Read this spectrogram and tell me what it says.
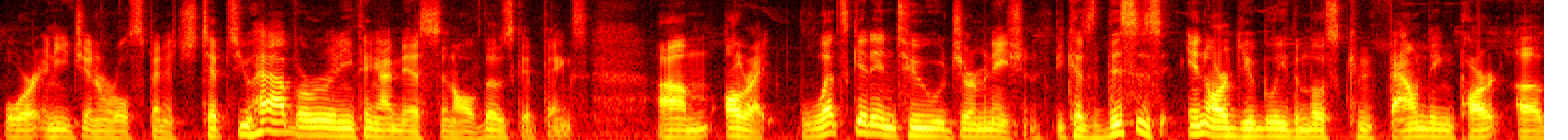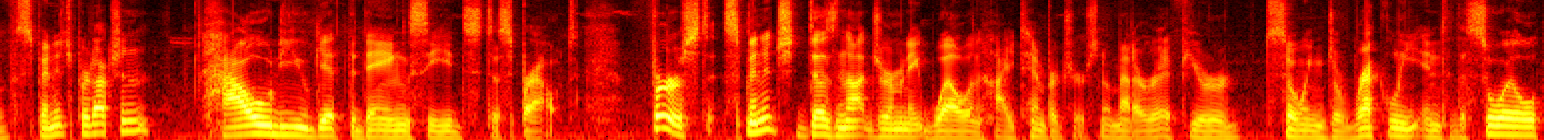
or any general spinach tips you have or anything I miss and all of those good things. Um, all right, let's get into germination because this is inarguably the most confounding part of spinach production. How do you get the dang seeds to sprout? First, spinach does not germinate well in high temperatures, no matter if you're sowing directly into the soil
